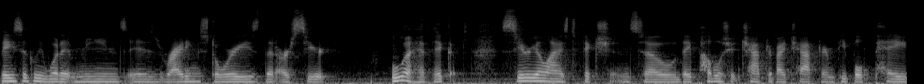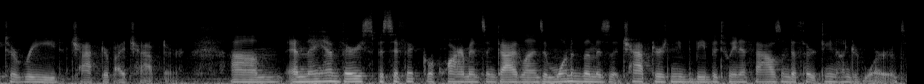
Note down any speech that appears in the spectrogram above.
basically, what it means is writing stories that are ser- Ooh, I have hiccups. Serialized fiction. So they publish it chapter by chapter, and people pay to read chapter by chapter. Um, and they have very specific requirements and guidelines. And one of them is that chapters need to be between 1,000 to 1,300 words.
